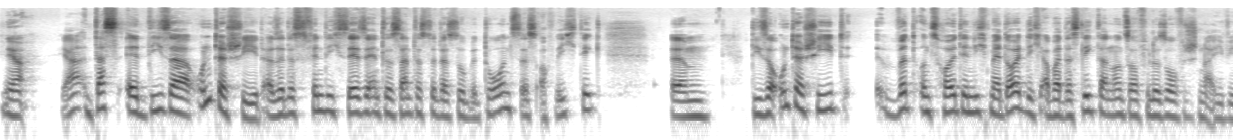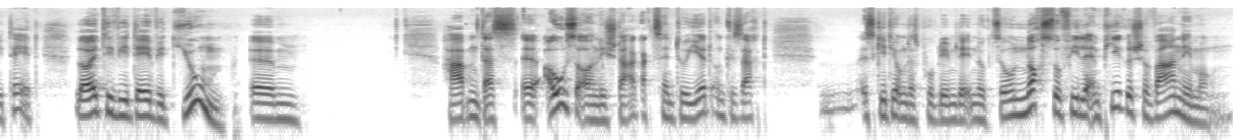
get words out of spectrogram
ja. Ja, dass äh, dieser Unterschied, also das finde ich sehr, sehr interessant, dass du das so betonst, das ist auch wichtig. Ähm, dieser Unterschied wird uns heute nicht mehr deutlich, aber das liegt an unserer philosophischen Naivität. Leute wie David Hume ähm, haben das äh, außerordentlich stark akzentuiert und gesagt, es geht hier um das Problem der Induktion, noch so viele empirische Wahrnehmungen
